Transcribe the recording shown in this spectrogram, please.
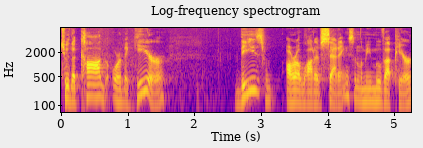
to the cog or the gear, these are a lot of settings. And let me move up here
